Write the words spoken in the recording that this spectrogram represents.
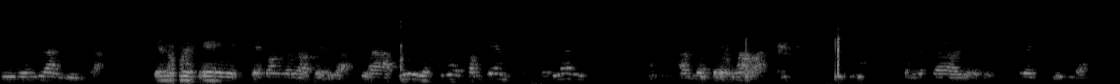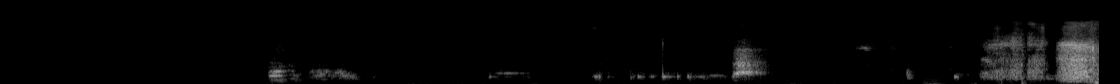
y bien blandita. Que no ve que, que cuando la la, la abrí, la estuve partiendo, ¿verdad? Antes tronaba. Cuando estaba fresquita. Thank you.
